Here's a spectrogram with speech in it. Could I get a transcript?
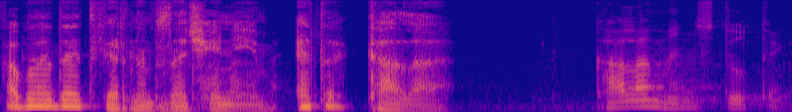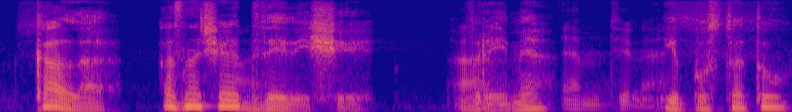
обладает верным значением — это «кала». «Кала» означает две вещи — время и пустоту.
